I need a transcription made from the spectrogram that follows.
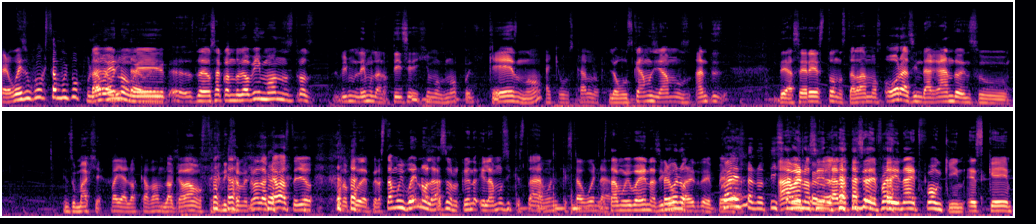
Pero, güey, es un juego que está muy popular. Está bueno, güey. O sea, cuando lo vimos, nosotros vimos, leímos la noticia y dijimos, no, pues, ¿qué es, no? Hay que buscarlo. Lo buscamos y llevamos, antes de hacer esto, nos tardamos horas indagando en su en su magia. Vaya, lo acabamos. Lo acabamos técnicamente. No, lo acabaste yo. No pude. Pero está muy bueno, la hace recomiendo. Y la música está. La música está buena. Está muy buena, así Pero como bueno, para ir de peda. ¿Cuál es la noticia? Ah, bueno, sí, la noticia de Friday Night Funkin' es que.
